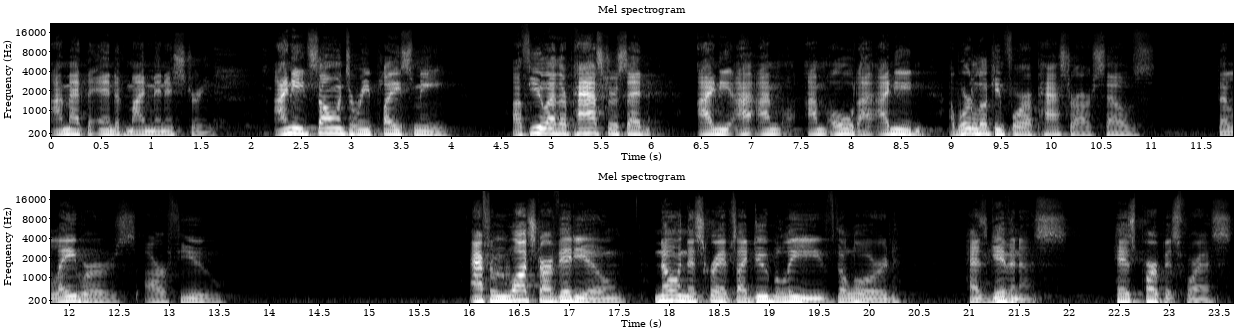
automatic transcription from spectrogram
I'm at the end of my ministry. I need someone to replace me. A few other pastors said, I need, I, am I'm, I'm old. I, I need, we're looking for a pastor ourselves. The laborers are few. After we watched our video, knowing the scripts, I do believe the Lord has given us his purpose for us.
